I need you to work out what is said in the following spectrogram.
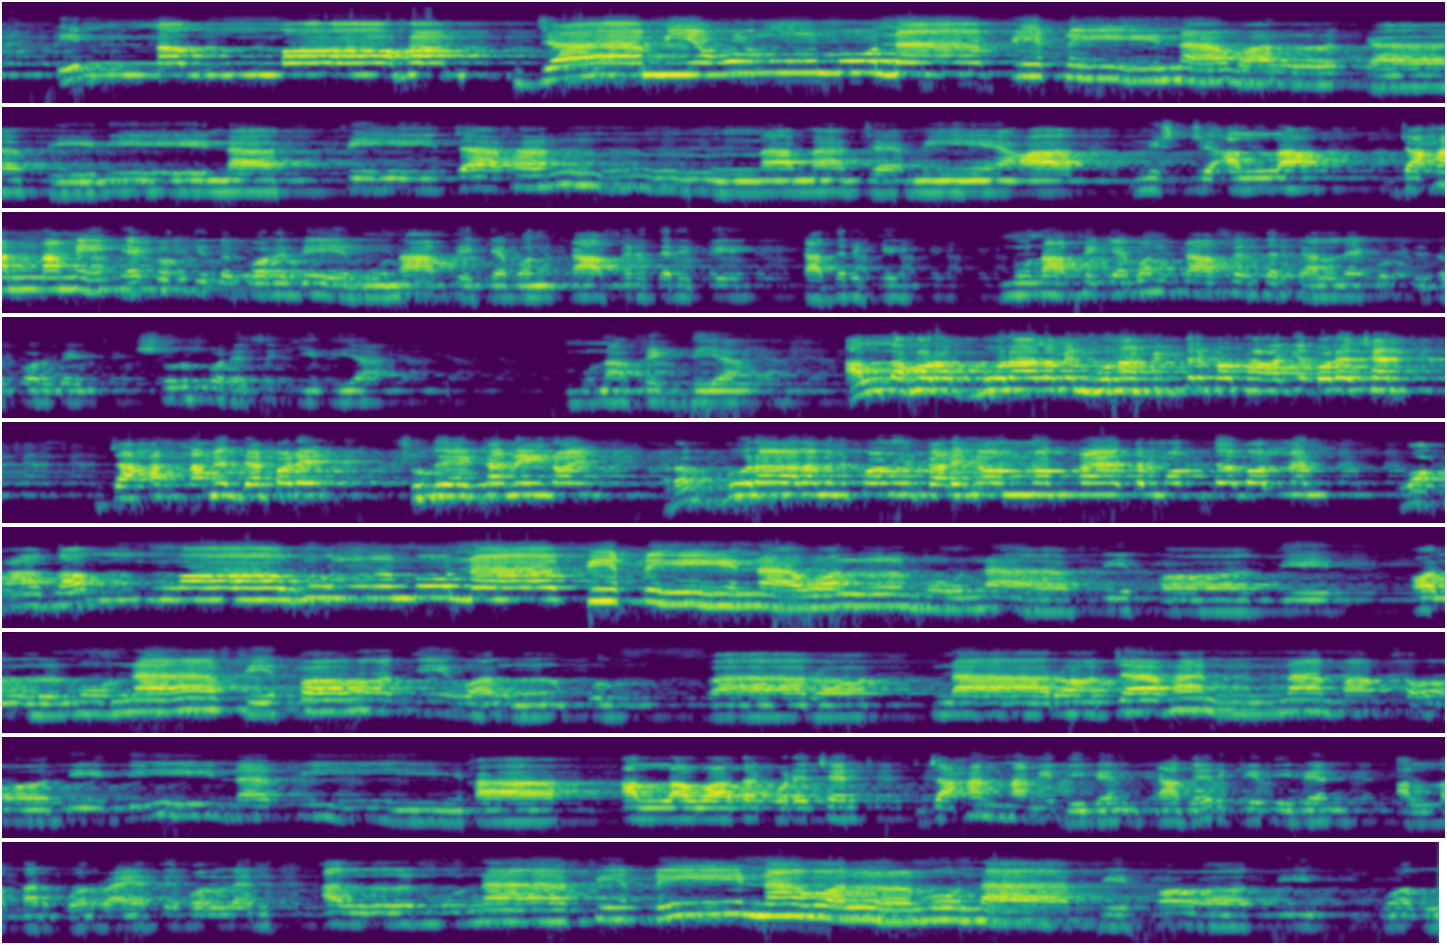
নিশ্চয় আল্লাহ জাহান্নামে একত্রিত করবে মুনাফিক এবং কাফেরদেরকে। কাদেরকে? মুনাফিক এবং কাফেরদেরকে আল্লাহ একত্রিত করবে। শুরু করেছে কি দিয়া? মুনাফিক দিয়া। আল্লাহ রাব্বুল আলামিন মুনাফিকদের কথা আগে বলেছেন জাহান্নামের ব্যাপারে শুধু এখানেই নয় রব্বুল আলামিন কোরআনুল কারীমে অন্য আয়াতের মধ্যে বললেন وعد الله المنافقين والمنافقات والمنافقات والكفار নার জাহান্নাম আল্লাহ ওয়াদা করেছেন দিবেন, কাদেরকে দিবেন। আল্লাহ তারপর বললেন আল মুনাফিকিনা ওয়াল মুনাফিকাতি ওয়াল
